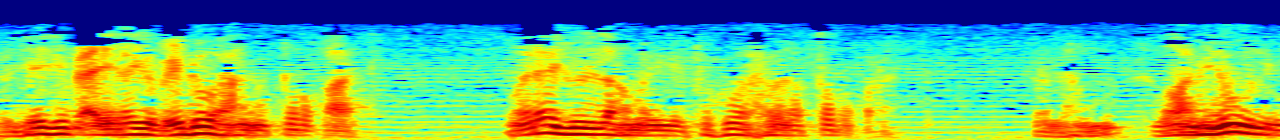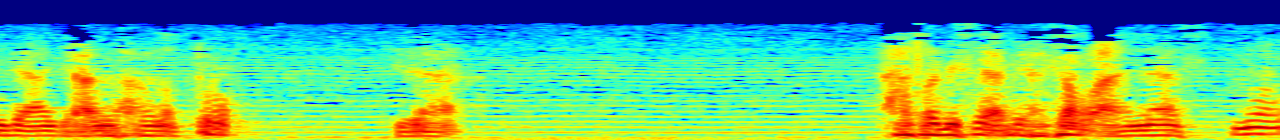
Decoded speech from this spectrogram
بل يجب عليهم أن يبعدوها عن الطرقات ولا يجوز لهم أن يتركوها حول الطرقات. بل هم ضامنون إذا جعلوها حول الطرق إذا حصل بسببها شر على الناس نعم.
